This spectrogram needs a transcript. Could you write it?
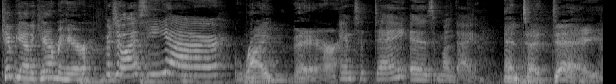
Kid on the camera here. But was here. Right there. And today is Monday. And today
